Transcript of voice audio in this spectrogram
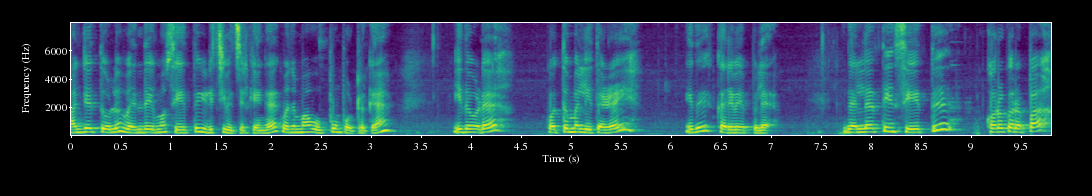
மஞ்சத்தூளும் வெந்தயமும் சேர்த்து இடித்து வச்சுருக்கேங்க. கொஞ்சமாக உப்பும் போட்டிருக்கேன். இதோட கொத்தமல்லி தழை இது கறிவேப்பிலை. இது எல்லாத்தையும் சேர்த்து குறக்குறப்பாக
